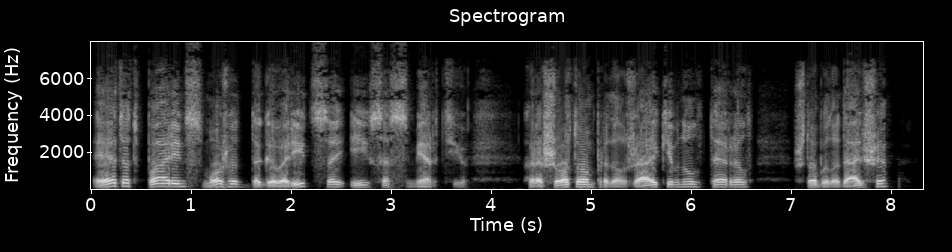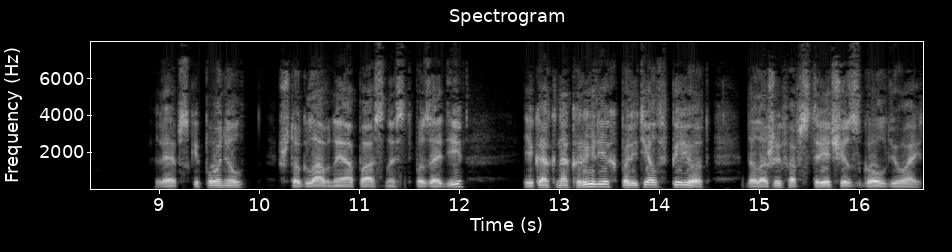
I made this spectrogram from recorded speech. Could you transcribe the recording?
«Этот парень сможет договориться и со смертью». «Хорошо, Том, продолжай», — кивнул Террелл. «Что было дальше?» Лепский понял, что главная опасность позади, и как на крыльях полетел вперед, доложив о встрече с Голди.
